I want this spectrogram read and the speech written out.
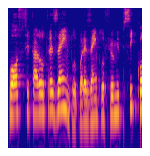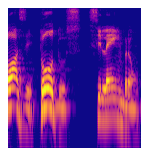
Posso citar outro exemplo, por exemplo, o filme Psicose. Todos se lembram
